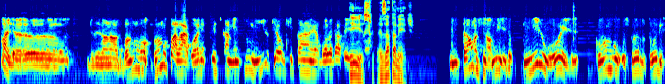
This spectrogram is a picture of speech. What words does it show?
Olha, uh, Ronaldo, vamos, vamos falar agora especificamente no milho, que é o que está é a bola da vez. Isso, né? exatamente. Então, assim, ó, milho. Milho hoje, como os produtores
